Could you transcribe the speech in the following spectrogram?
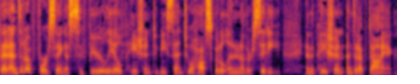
that ended up forcing a severely ill patient to be sent to a hospital in another city, and the patient ended up dying.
